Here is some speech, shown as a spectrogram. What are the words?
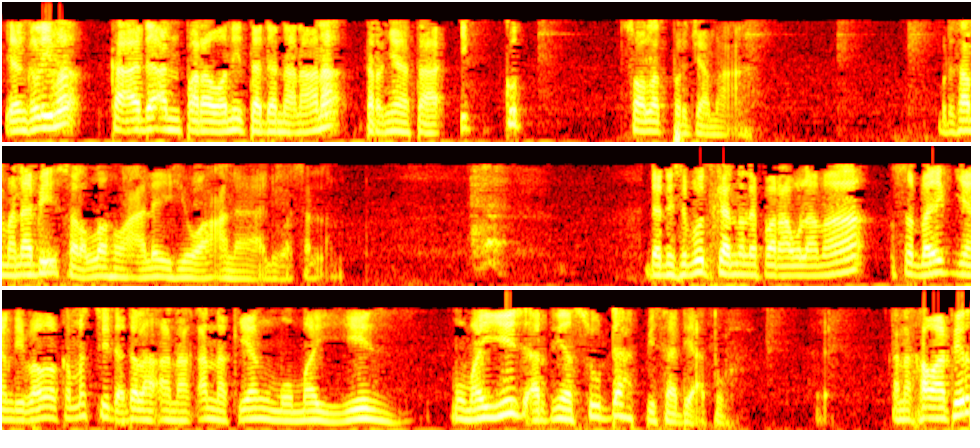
Yang kelima, keadaan para wanita dan anak-anak ternyata ikut sholat berjamaah bersama Nabi sallallahu alaihi wa ala alihi wasallam. Dan disebutkan oleh para ulama, sebaiknya yang dibawa ke masjid adalah anak-anak yang mumayyiz. Mumayyiz artinya sudah bisa diatur. Karena khawatir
